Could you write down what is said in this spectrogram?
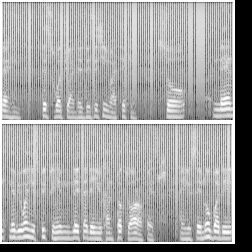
tell him this is what you are, the decision you are taking. So then maybe when you speak to him later, then you can talk to all of us and you say nobody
